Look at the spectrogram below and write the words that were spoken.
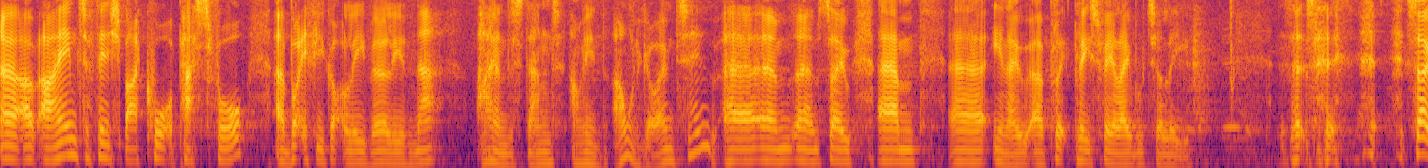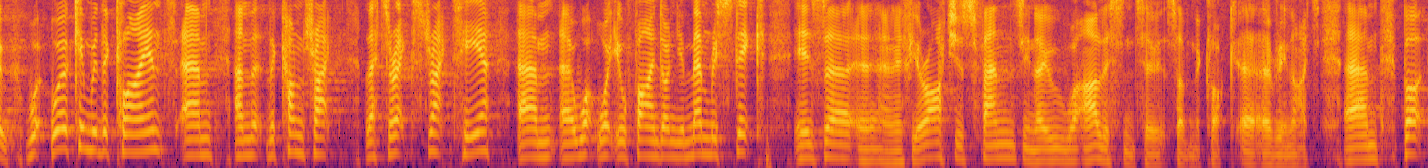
uh, I aim to finish by quarter past four, uh, but if you've got to leave earlier than that, I understand. I mean, I want to go home too. Uh, um, um, so, um, uh, you know, uh, pl please feel able to leave. so, working with the client um, and the, the, contract letter extract here, um, uh, what, what, you'll find on your memory stick is, uh, and if you're Archers fans, you know what I listen to at seven o'clock uh, every night. Um, but,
